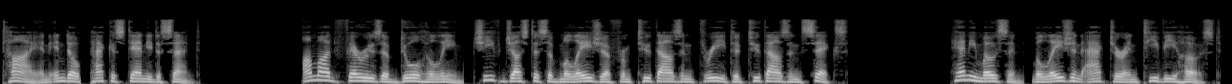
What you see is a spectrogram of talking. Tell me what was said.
Thai and Indo-Pakistani descent. Ahmad Fairuz Abdul Halim, Chief Justice of Malaysia from 2003 to 2006 Hani Mohsin, Malaysian actor and TV host.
